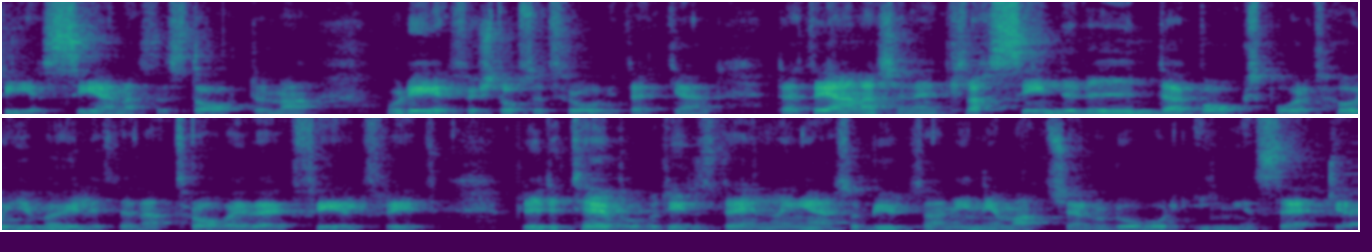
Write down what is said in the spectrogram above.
tre senaste starterna. Och det är förstås ett frågetecken. Detta är annars en klassig individ där bakspåret höjer möjligheten att trava iväg felfritt. Blir det tempo på tillställningen så bjuds han in i matchen och då går ingen säker.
